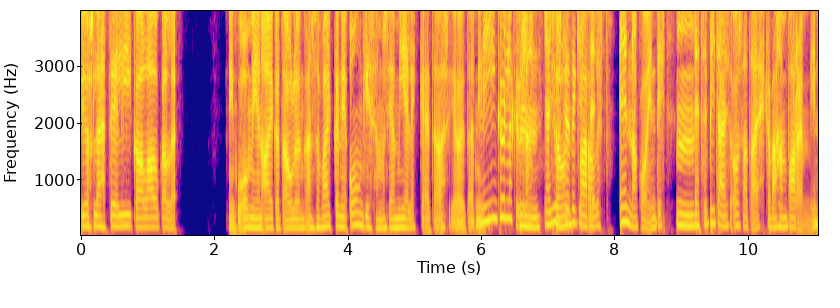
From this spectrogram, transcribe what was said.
jos lähtee liikaa laukalle niin kuin omien aikataulujen kanssa, vaikka ne onkin semmoisia mielekkäitä asioita. Niin, niin kyllä, kyllä. Mm, ja just se jotenkin se ennakointi, mm. että se pitäisi osata ehkä vähän paremmin.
